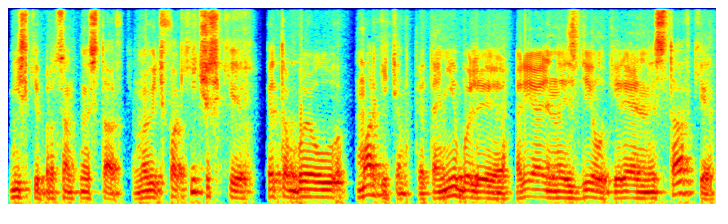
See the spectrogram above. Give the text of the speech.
низкие процентные ставки? Но ведь фактически это был маркетинг, это не были реальные сделки, реальные ставки.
